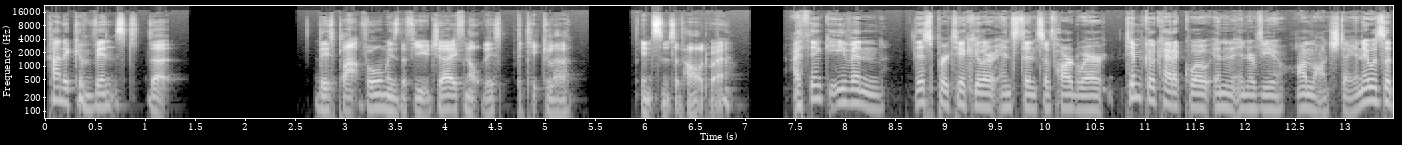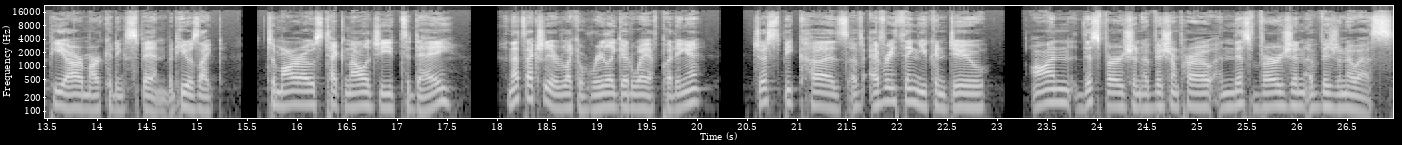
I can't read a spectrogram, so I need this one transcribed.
kind of convinced that this platform is the future, if not this particular instance of hardware. I think even this particular instance of hardware, Tim Cook had a quote in an interview on launch day, and it was a PR marketing spin, but he was like, tomorrow's technology today. And that's actually a, like a really good way of putting it, just because of everything you can do on this version of Vision Pro and this version of Vision OS.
